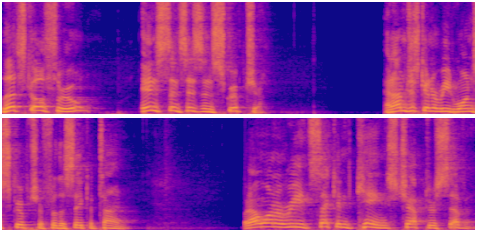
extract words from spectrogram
Let's go through instances in Scripture, and I'm just gonna read one scripture for the sake of time. But I want to read Second Kings chapter seven,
